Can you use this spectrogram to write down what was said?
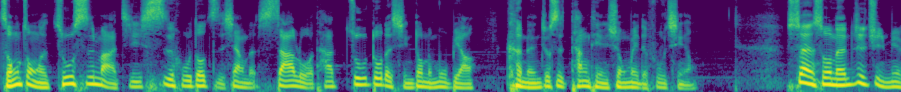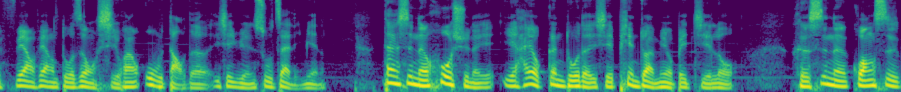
种种的蛛丝马迹似乎都指向了沙罗他诸多的行动的目标，可能就是汤田兄妹的父亲哦。虽然说呢，日剧里面非常非常多这种喜欢误导的一些元素在里面，但是呢，或许呢也也还有更多的一些片段没有被揭露。可是呢，光是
